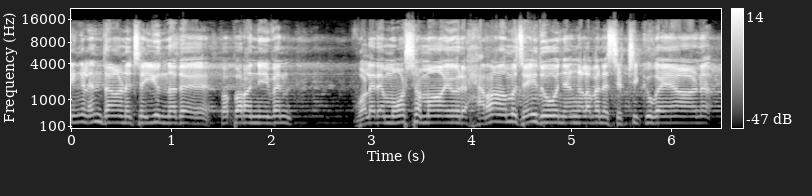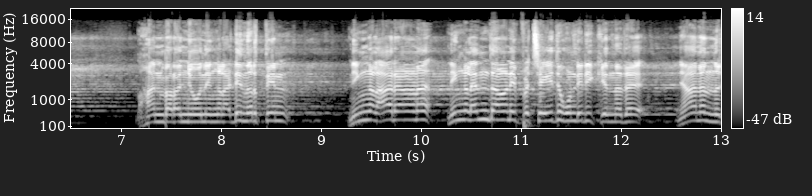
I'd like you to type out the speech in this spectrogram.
നിങ്ങൾ എന്താണ് ചെയ്യുന്നത്? ഇപ്പൊ പറഞ്ഞു ഇവൻ വളരെ മോശമായ ഒരു ഹറാമ് ചെയ്തു ഞങ്ങൾ അവനെ ശിക്ഷിക്കുകയാണ്. മഹാൻ പറഞ്ഞു നിങ്ങൾ അടി നിർത്തിൻ. നിങ്ങൾ ആരാണ്? നിങ്ങൾ എന്താണ് ഇപ്പൊ ചെയ്തുകൊണ്ടിരിക്കുന്നത്? ഞാനൊന്ന്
